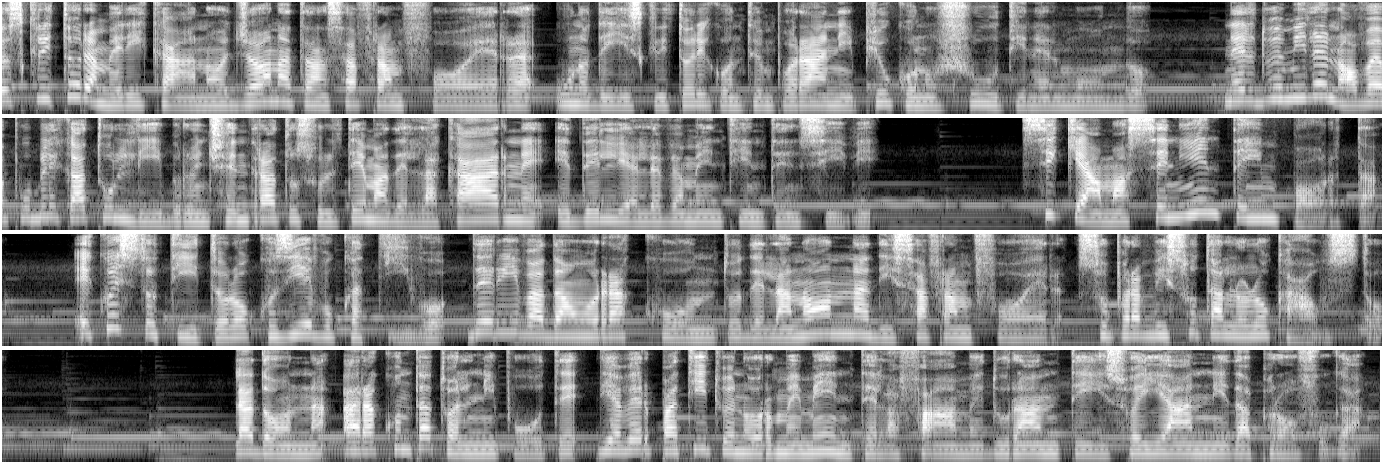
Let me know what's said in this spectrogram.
Lo scrittore americano Jonathan Safran Foer, uno degli scrittori contemporanei più conosciuti nel mondo, nel 2009 ha pubblicato un libro incentrato sul tema della carne e degli allevamenti intensivi. Si chiama Se niente importa e questo titolo, così evocativo, deriva da un racconto della nonna di Safran Foer, sopravvissuta all'olocausto. La donna ha raccontato al nipote di aver patito enormemente la fame durante i suoi anni da profuga,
